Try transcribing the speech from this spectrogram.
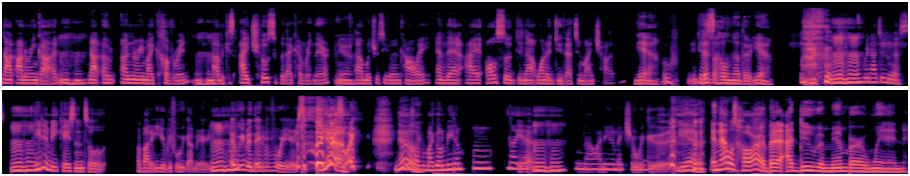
not honoring God, mhm, not hon- honoring my covering. mhm. Um, because I chose to put that covering there, yeah. um, which was you and Conway, and then I also did not want to do that to my child. Yeah. Ooh, that's a whole nother. Yeah. Mm-hmm. we're not doing this. Mm-hmm. He didn't meet Case until about a year before we got married, Mhm. and we've been dating for four years. Yeah. Like, he was like, "Am I going to beat him? Mm, not yet. mm-hmm. No, I need to make sure we're good." Yeah. And that was hard, but I do remember when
